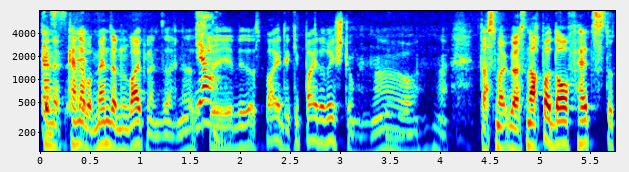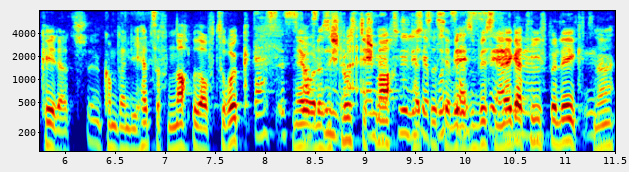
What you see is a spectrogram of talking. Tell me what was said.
Kann, Das, kann äh, aber Männlein und Weiblein sein. Ne? Das, Ja. äh, das beide, gibt beide Richtungen. Ne? Ja. Dass man über das Nachbardorf hetzt, okay, da kommt dann die Hetze vom Nachbardorf zurück. Das ist ne? Oder sich lustig ein macht, Hetze ist ja wieder so ein Prozess, bisschen ja, negativ genau. belegt. Ne?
